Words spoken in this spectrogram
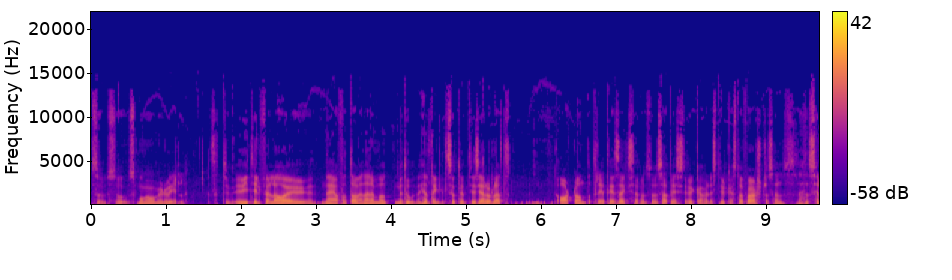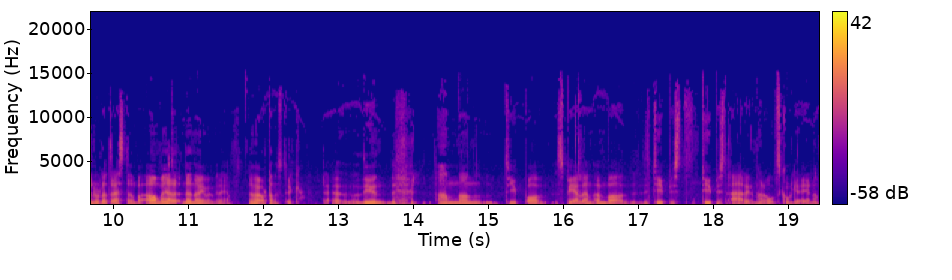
så, så, så många gånger du vill. Så vid tillfälle har jag ju, när jag fått använda den metoden, helt enkelt suttit tills jag rullat 18 på 3 T6 och så satt jag i styrka för det styrka står först och sen, sen rullat resten och bara, ja men jag, nu nöjer mig med det. Nu har jag 18 i styrka. Eh, det är ju en annan typ av spel än, vad det typiskt, typiskt är i de här old school-grejerna.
